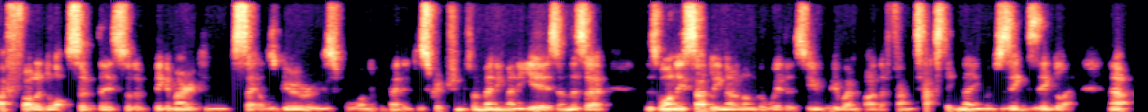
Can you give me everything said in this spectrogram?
I've, followed lots of the sort of big American sales gurus, for want of a better description, for many, many years. And there's a there's one who's sadly no longer with us who, who went by the fantastic name of Zig Ziglar. Now,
